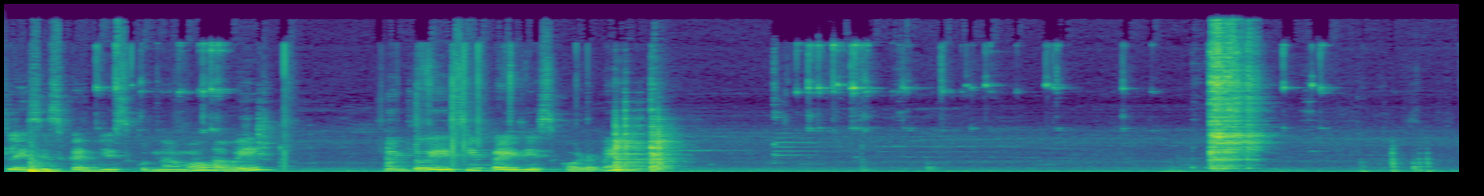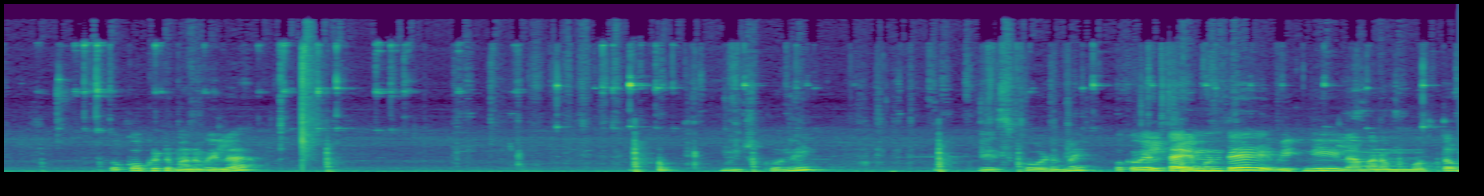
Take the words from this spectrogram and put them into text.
స్లైసెస్ కట్ చేసుకున్నామో అవి దీంట్లో వేసి ఫ్రై చేసుకోవడమే. ఒక్కొక్కటి మనం ఇలా ఉంచుకొని వేసుకోవడమే. ఒకవేళ టైం ఉంటే వీటిని ఇలా మనం మొత్తం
